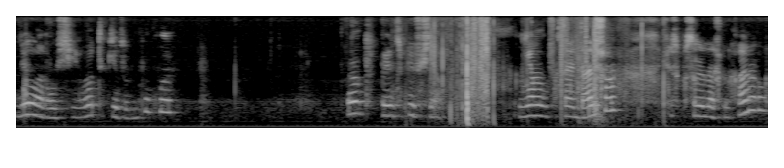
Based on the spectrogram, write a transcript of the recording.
Беларуси. Вот такие тут буквы. Вот, в принципе, все. Я могу поставить дальше. Сейчас поставлю дальше на камеру.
